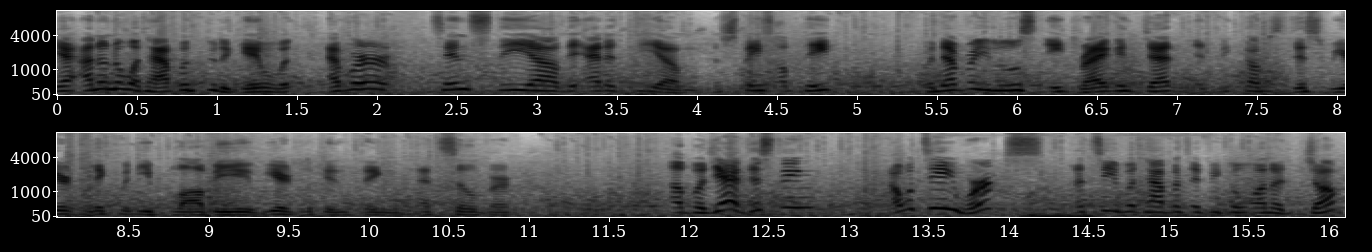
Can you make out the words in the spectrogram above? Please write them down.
Yeah, I don't know what happened to the game, but ever since the uh, they added the, um, the space update, whenever you lose a dragon jet, it becomes this weird liquidy, blobby, weird-looking thing at silver. Uh, but yeah, this thing, I would say works. Let's see what happens if we go on a jump.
